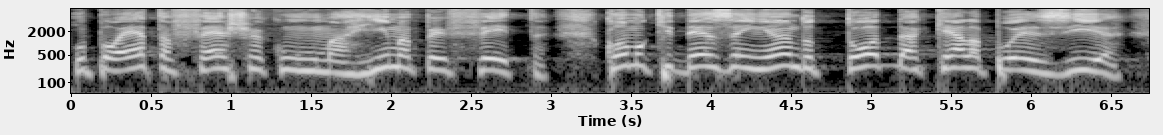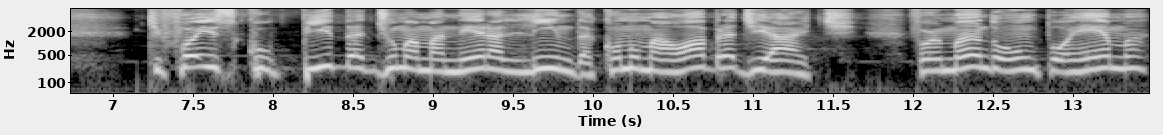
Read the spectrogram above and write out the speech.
o poeta fecha com uma rima perfeita, como que desenhando toda aquela poesia que foi esculpida de uma maneira linda, como uma obra de arte, formando um poema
